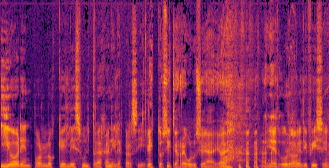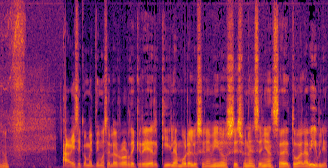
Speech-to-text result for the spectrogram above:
y oren por los que les ultrajan y les persiguen. Esto sí que es revolucionario. ¿eh? Y es duro, es difícil, ¿no? A veces cometemos el error de creer que el amor a los enemigos es una enseñanza de toda la Biblia,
